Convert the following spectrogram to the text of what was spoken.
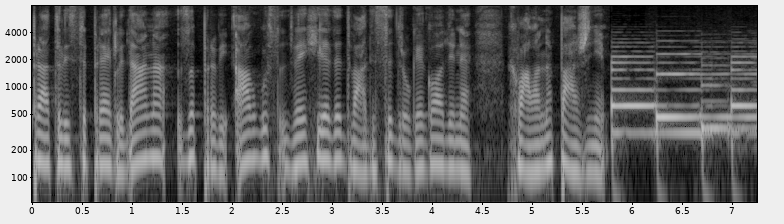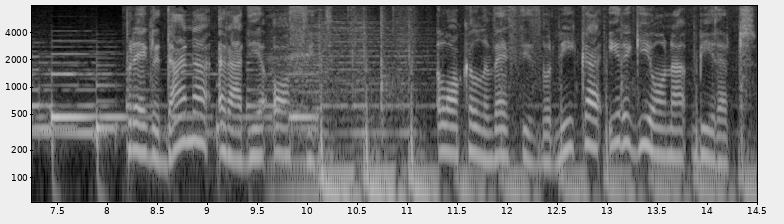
Pratili ste pregled dana za 1. avgust 2022. godine. Hvala na pažnji. Pregled dana radija Osvit. Lokalne vesti iz Vornika i regiona Birač.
